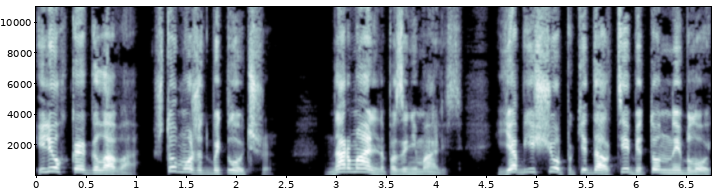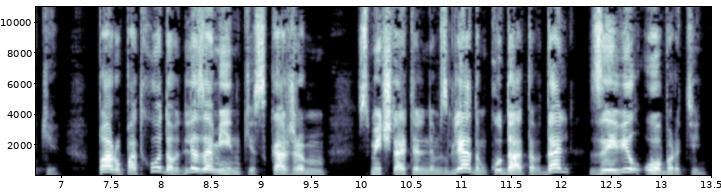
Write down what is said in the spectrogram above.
и легкая голова. Что может быть лучше? Нормально позанимались. Я б еще покидал те бетонные блоки. Пару подходов для заминки, скажем, с мечтательным взглядом куда-то вдаль заявил оборотень.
